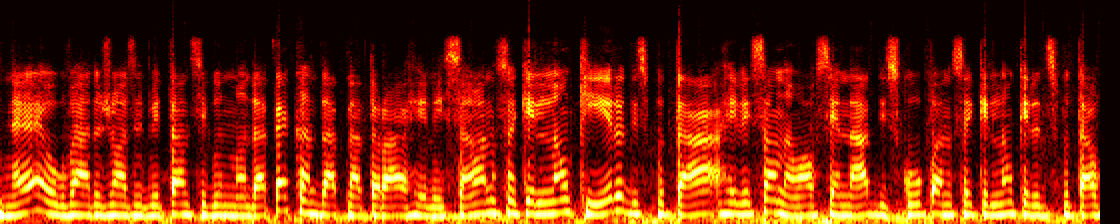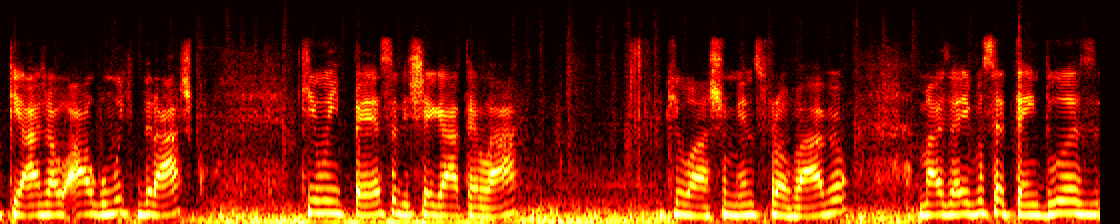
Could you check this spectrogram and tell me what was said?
Né? O governador João Azevedo está no segundo mandato, é candidato natural à reeleição, a não ser que ele não queira disputar a reeleição, não, ao Senado, desculpa, a não ser que ele não queira disputar, o que haja algo muito drástico que o impeça de chegar até lá que eu acho menos provável. Mas aí você tem duas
